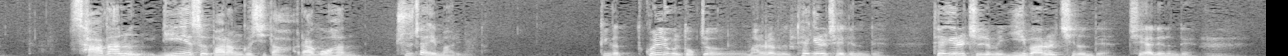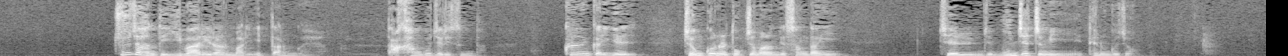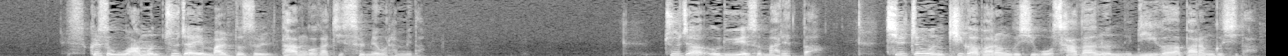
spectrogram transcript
사단은 니에서 바란 것이다 라고 한 주자의 말입니다. 그러니까 권력을 독점하려면 태계를 쳐야 되는데 태계를 치려면 이발을 치는데 쳐야 되는데 주자한테 이발이라는 말이 있다는 거예요. 딱 한 구절 있습니다. 그러니까 이게 정권을 독점하는데 상당히 제일 이제 문제점이 되는 거죠. 그래서 우함은 주자의 말뜻을 다음과 같이 설명을 합니다. 주자 의류에서 말했다. 칠정은 기가 바란 것이고 사단은 네가 바란 것이다.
